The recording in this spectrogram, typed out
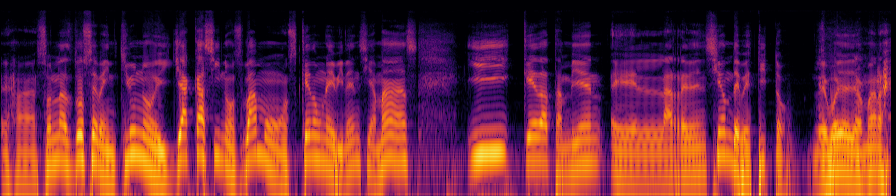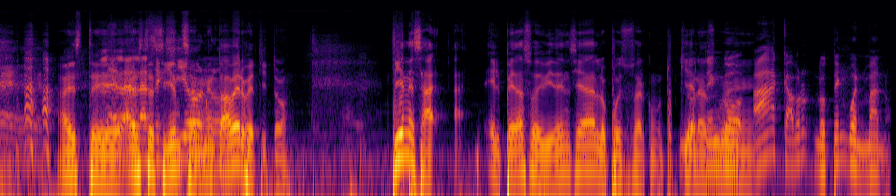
Ajá, son las 12.21 y ya casi nos vamos. Queda una evidencia más. Y queda también eh, la redención de Betito. Le voy a llamar a, a este, La- la- a este siguiente sección, segmento. ¿no? A ver, Betito. Tienes a- a- el pedazo de evidencia, lo puedes usar como tú Lo quieras, tengo. güey. Ah, cabrón, lo tengo en mano.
